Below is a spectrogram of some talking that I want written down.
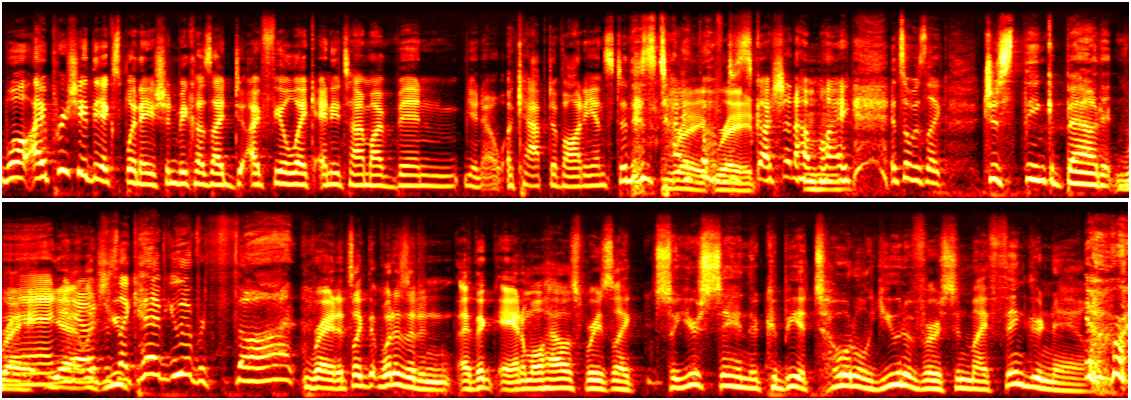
Well, I appreciate the explanation because I, d- I feel like anytime I've been, you know, a captive audience to this type Right, of right. discussion, I'm like, it's always like, just think about it, Right, man. yeah, you know, like it's just you- like, have you ever thought? Right. It's like, what is it in, I think, Animal House, where he's like, So you're saying there could be a total universe in my fingernail?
